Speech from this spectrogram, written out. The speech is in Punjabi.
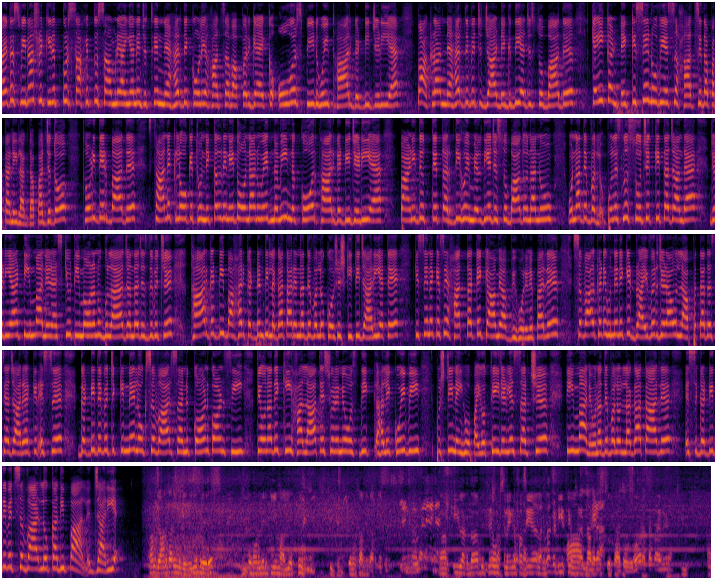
ਤਾਂ ਇਹ ਤਸਵੀਰਾਂ ਸ਼੍ਰੀ ਕੀਰਤਪੁਰ ਸਾਹਿਬ ਤੋਂ ਸਾਹਮਣੇ ਆਈਆਂ ਨੇ, ਜਿੱਥੇ ਨਹਿਰ ਦੇ ਕੋਲੇ ਹਾਦਸਾ ਵਾਪਰ ਗਿਆ। ਇੱਕ ਓਵਰ ਸਪੀਡ ਹੋਈ ਥਾਰ ਗੱਡੀ ਜਿਹੜੀ ਹੈ, ਭਾਖੜਾ ਨਹਿਰ ਦੇ ਵਿੱਚ ਜਾ ਡਿੱਗਦੀ ਹੈ, ਜਿਸ ਤੋਂ ਬਾਅਦ ਕਈ ਘੰਟੇ ਕਿਸੇ ਨੂੰ ਵੀ ਇਸ ਹਾਦਸੇ ਦਾ ਪਤਾ ਨਹੀਂ ਲੱਗਦਾ। ਪਰ ਜਦੋਂ ਥੋੜੀ ਦੇਰ ਬਾਅਦ ਸਥਾਨਕ ਲੋਕ ਇੱਥੋਂ ਨਿਕਲਦੇ ਨੇ, ਤਾਂ ਉਹਨਾਂ ਨੂੰ ਇਹ ਨਵੀਂ ਨਕੋਰ ਥਾਰ ਗੱਡੀ ਜਿਹੜੀ ਹੈ ਪਾਣੀ ਦੇ ਉੱਤੇ ਤਰਦੀ ਹੋਈ ਮਿਲਦੀ ਹੈ, ਜਿਸ ਤੋਂ ਬਾਅਦ ਉਹਨਾਂ ਨੂੰ, ਉਹਨਾਂ ਦੇ ਵੱਲੋਂ ਪੁਲਿਸ ਨੂੰ ਸੂਚਿਤ ਕੀਤਾ ਜਾਂਦਾ ਹੈ। ਜਿਹੜੀਆਂ ਟੀਮਾਂ ਨੇ ਰੈਸਕਿਊ ਟੀਮਾਂ, ਉਹਨਾਂ ਨੂੰ ਬੁਲਾਇਆ ਜਾਂਦਾ ਜਿਸ ਦੇ ਵਿੱਚ ਥਾਰ ਗੱਡੀ ਬਾਹਰ ਕੱਢਣ ਦੀ ਲਗਾਤਾਰ ਇਹਨਾਂ ਦੇ ਵੱਲੋਂ ਕੋਸ਼ਿਸ਼ ਕੀਤੀ ਜਾ ਰਹੀ ਹੈ ਤੇ ਕਿਸੇ ਨਾ ਕਿਸੇ ਹੱਦ ਤੱਕ ਇਹ ਕਾਮਯਾਬ ਵੀ ਹੋ ਰਹੇ ਨੇ। ਪਰ ਸਵਾਲ ਖੜੇ ਹੁੰਦੇ ਨੇ ਕਿ ਡਰਾਈਵਰ ਜਿਹੜਾ ਉਹ ਲਾਪਤਾ ਦੱਸਿਆ ਜਾ ਰਿਹਾ ਕਿ ਇਸ ਗੱਡੀ ਦੇ ਵਿੱਚ ਕਿੰਨੇ ਲੋਕ ਸਵਾਰ ਸਨ, ਕੌਣ-ਕੌਣ ਸੀ ਤੇ ਉਹਨਾਂ ਦੇ ਕੀ ਹਾਲਾਤ ਇਸ ਵੇਲੇ ਨੇ, ਉਸ ਦੀ ਹਲੇ ਕੋਈ ਵੀ ਪੁਸ਼ਟੀ ਨਹੀਂ ਹੋ ਪਾਈ। ਉੱਥੇ ਹੀ ਜਿਹੜੀਆਂ ਸਰਚ ਟੀਮਾਂ ਨੇ ਉਹਨਾਂ ਦੇ ਵੱਲੋਂ ਲਗਾਤਾਰ ਇਸ ਗੱਡੀ ਦੇ ਵਿੱਚ ਸਵਾਰ ਲੋਕਾਂ ਦੀ ਭਾਲ ਜਾਰੀ ਹੈ। ਸਾਨੂੰ ਜਾਣਕਾਰੀ ਮਿਲੀ ਸੀ ਜੀ ਸਵੇਰੇ ਤੇ ਹੁਣ ਮੇਰੀ ਟੀਮ ਆਈ ਇੱਥੇ। ਠੀਕ ਹੈ ਤੇ ਹੁਣ ਸਰਚ ਕਰਦੇ ਹਾਂ ਹਾਂ ਕੀ ਲੱਗਦਾ ਵੀ ਇੱਥੇ ਹੁਣ ਸਲਿੰਗ ਫਸੇ ਆ? ਲੱਗਦਾ ਗੱਡੀ ਇੱਥੇ ਹਾਂ ਲੱਗਦਾ ਹੋਵੇ ਹੋਰ ਰਸਾ ਪਾਇਆ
